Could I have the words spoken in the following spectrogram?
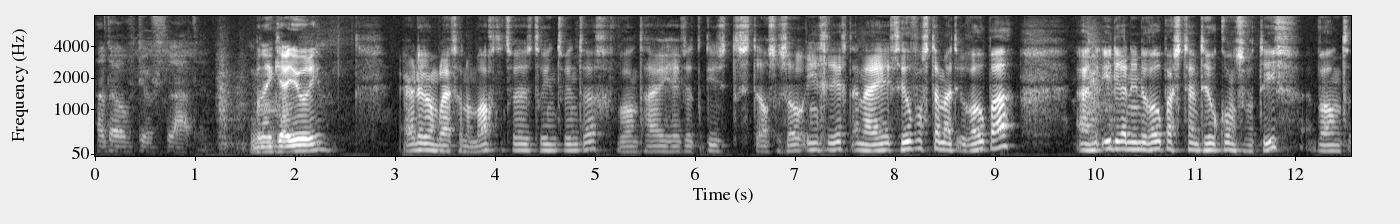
aan het hoofd durft te laten. Wat denk jij, Jury? Erdogan blijft aan de macht in 2023, want hij heeft het kiesstelsel zo ingericht en hij heeft heel veel stemmen uit Europa. En iedereen in Europa stemt heel conservatief, want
